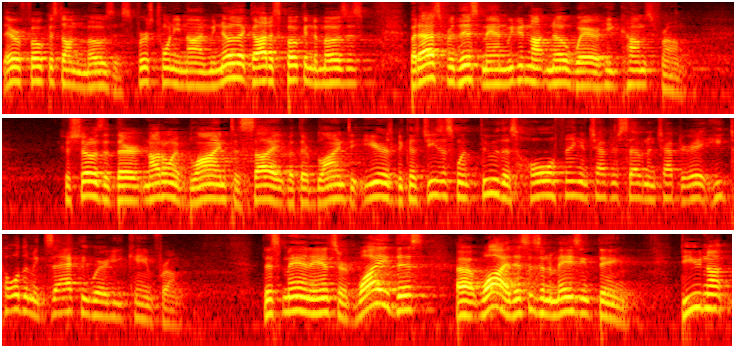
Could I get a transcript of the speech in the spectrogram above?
They were focused on Moses. Verse 29 We know that God has spoken to Moses, but as for this man, we do not know where he comes from. It shows that they're not only blind to sight, but they're blind to ears because Jesus went through this whole thing in chapter 7 and chapter 8. He told them exactly where he came from. This man answered, Why this? Uh, why? This is an amazing thing. Do you not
